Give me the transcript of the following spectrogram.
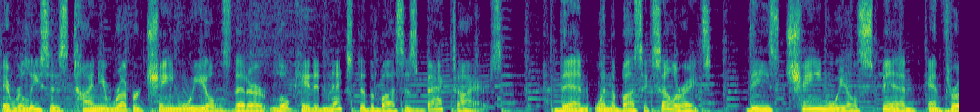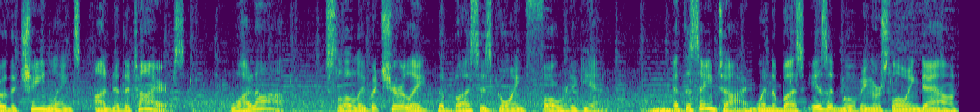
It releases tiny rubber chain wheels that are located next to the bus's back tires. Then, when the bus accelerates, these chain wheels spin and throw the chain links under the tires. Voila! Slowly but surely, the bus is going forward again. At the same time, when the bus isn't moving or slowing down,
